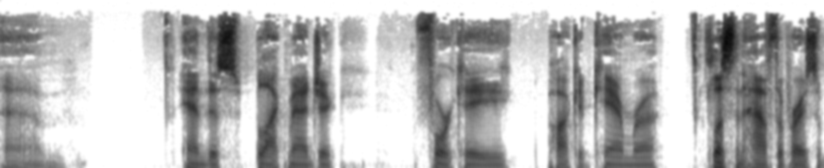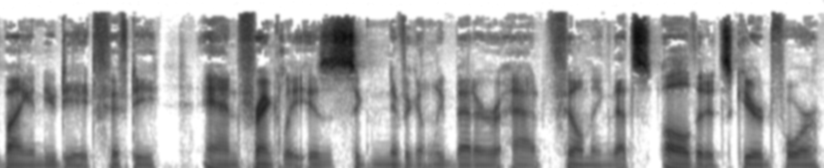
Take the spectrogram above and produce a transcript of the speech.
um, and this Blackmagic 4K pocket camera. It's less than half the price of buying a new D850 and frankly is significantly better at filming. That's all that it's geared for.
